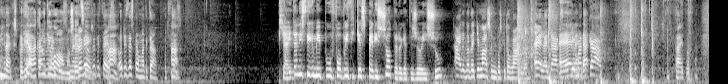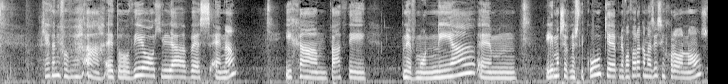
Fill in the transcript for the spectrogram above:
Εντάξει, παιδιά, θα κάνω κι εγώ όμως. Βεβαίως, ό,τι θες. Α, Ό,τι θες πραγματικά. Ό,τι α, θες. Ποια ήταν η στιγμή που φοβήθηκες περισσότερο για τη ζωή σου; Άντε να δοκιμάσω μήπως και το βάλω. Έλα, εντάξει, Έλα, δικαιωματικά. πάει τώρα. Ποια ήταν η φοβερή. Α, ε, το 2001 είχα πάθει πνευμονία, εμ, λίμωξη ερνευστικού και πνευμοθώρακα μαζί συγχρόνως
